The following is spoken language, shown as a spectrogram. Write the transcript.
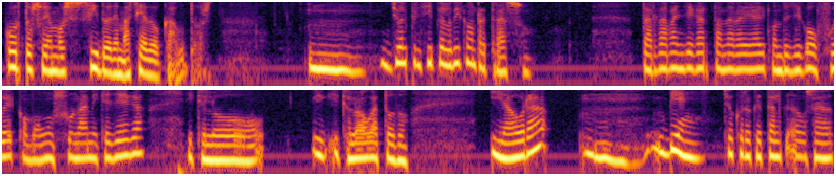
cortos o hemos sido demasiado cautos. Mm, yo al principio lo vi con retraso. Tardaba en llegar, tardaba en llegar y cuando llegó fue como un tsunami que llega y que lo, y que lo ahoga todo. Y ahora Mm, bien, yo creo que tal, o sea,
